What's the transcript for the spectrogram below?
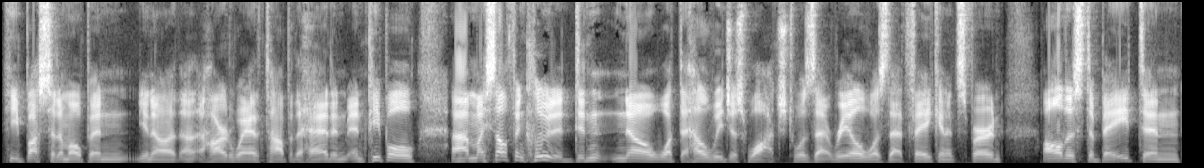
he busted him open you know, a, hard way at the top of the head. And, and people, uh, myself included, didn't know what the hell we just watched. Was that real? Was that fake? And it spurred all this debate. And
